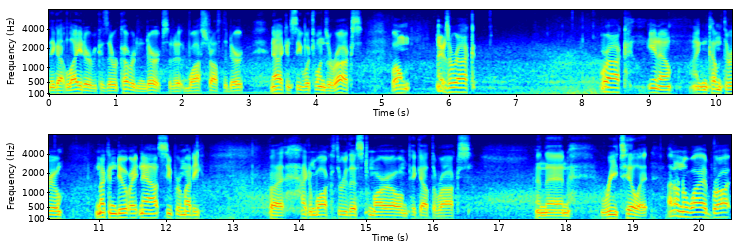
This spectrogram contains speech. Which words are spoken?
they got lighter because they were covered in dirt, so it washed off the dirt. Now I can see which ones are rocks. Well, there's a rock. Rock, you know, I can come through. I'm not going to do it right now, it's super muddy. But I can walk through this tomorrow and pick out the rocks and then re-till it. I don't know why I brought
